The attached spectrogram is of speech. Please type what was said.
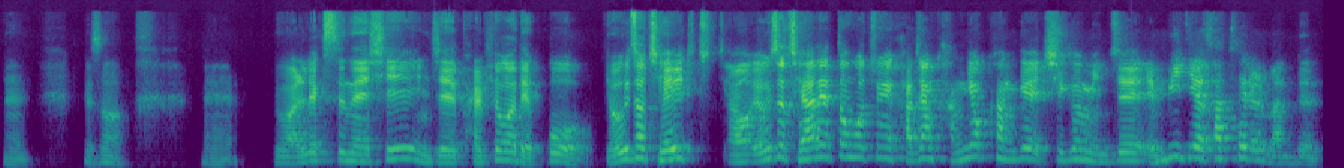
네, 그래서 네, 이 알렉스넷이 이제 발표가 됐고 여기서 제일 어, 여기서 제안했던 것 중에 가장 강력한 게 지금 이제 엔비디아 사태를 만든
